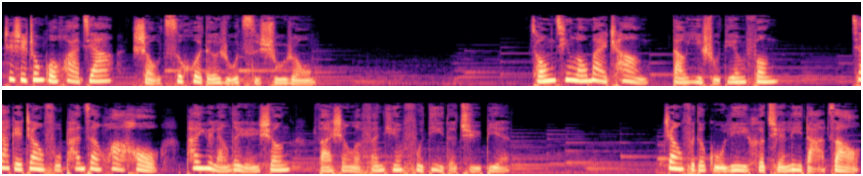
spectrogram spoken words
这是中国画家首次获得如此殊荣。从青楼卖唱到艺术巅峰，嫁给丈夫潘赞化后，潘玉良的人生发生了翻天覆地的巨变。丈夫的鼓励和全力打造，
